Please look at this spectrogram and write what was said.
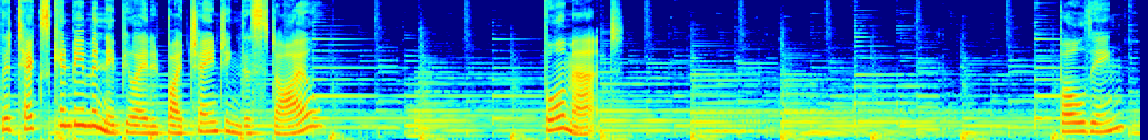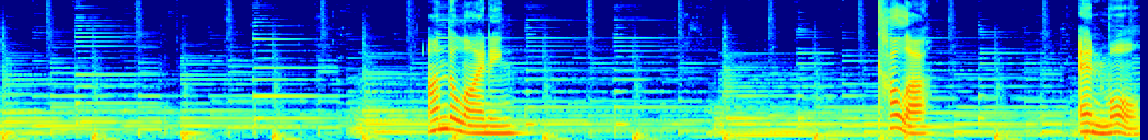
The text can be manipulated by changing the style, format, bolding, underlining, colour, and more.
